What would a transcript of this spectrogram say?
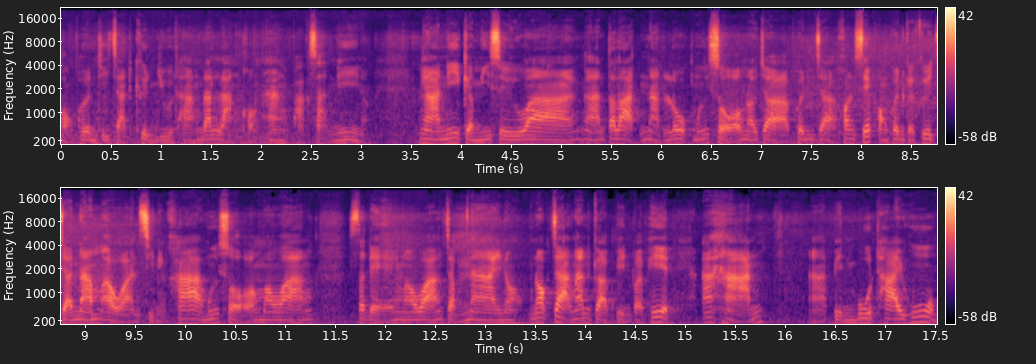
ของเพิ่นที่จัดขึ้นอยู่ทางด้านหลังของห้างผักสันนี่เนาะงานนี้ก็มีซื้อว่างานตลาดนัดโลกมื้อสองเนาะจะเพิ่นจะคอนเซปต์ของเพิ่นก็คือจะนำเอาอันสินค้ามื้อสองมาวางแสดงมาวางจำหน่ายเนาะนอกจากนั้นก็เป็นประเภทอาหารอ่าเป็นบูธทายรูป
